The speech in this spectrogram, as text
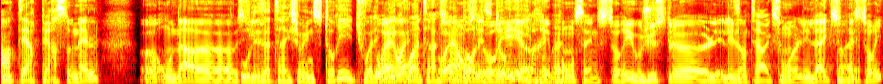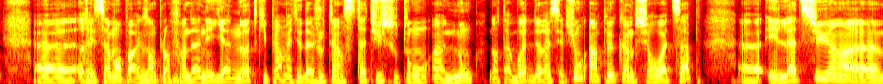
interpersonnelles. On a Ou si- les interactions in story, tu vois, les Ouais, micro-interactions Ouais, dans les story, stories. réponse à une story ou juste le- les, les interactions, les likes sur les stories. Euh, récemment, par exemple, en fin d'année, il y a Note qui permettait d'ajouter un statut sous ton euh, nom dans ta boîte de réception, un peu comme sur WhatsApp. Euh, et là-dessus, hein,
